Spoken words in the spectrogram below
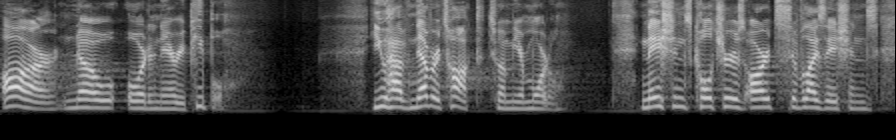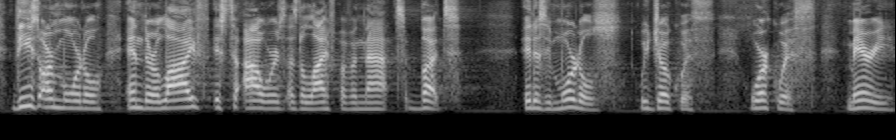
are no ordinary people. You have never talked to a mere mortal. Nations, cultures, arts, civilizations, these are mortal, and their life is to ours as the life of a gnat. But it is immortals we joke with, work with, marry,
